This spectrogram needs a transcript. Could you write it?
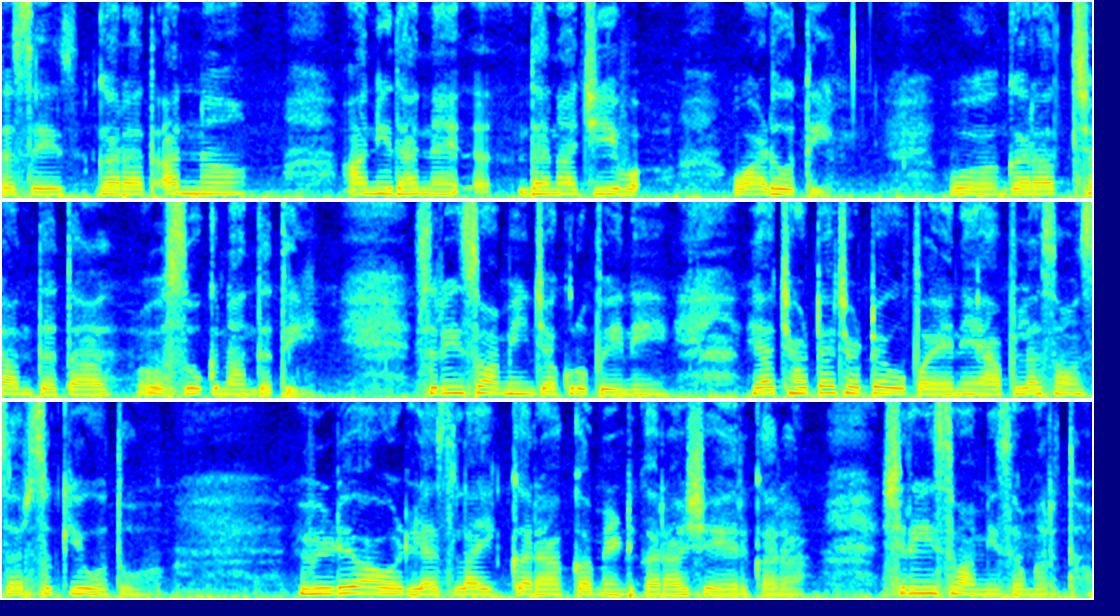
तसेच घरात अन्न आणि धान्य धनाची व वाढ होते. व घरात शांतता व सुख नांदते. श्री स्वामींच्या कृपेने या छोट्या छोट्या उपायाने आपला संसार सुखी होतो. व्हिडिओ आवडल्यास लाईक करा कमेंट करा शेअर करा. श्री स्वामी समर्थ.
